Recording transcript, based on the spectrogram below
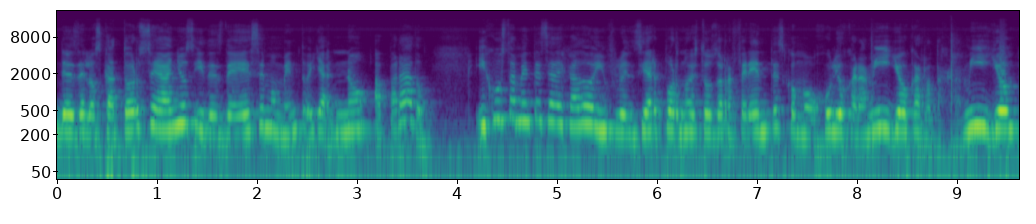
desde los 14 años y desde ese momento ella no ha parado y justamente se ha dejado influenciar por nuestros referentes como Julio Jaramillo, Carlota Jaramillo.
